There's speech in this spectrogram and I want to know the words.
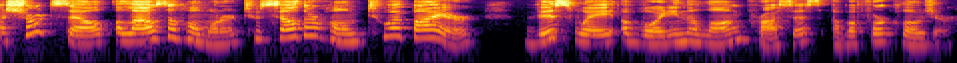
A short sale allows the homeowner to sell their home to a buyer, this way avoiding the long process of a foreclosure.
